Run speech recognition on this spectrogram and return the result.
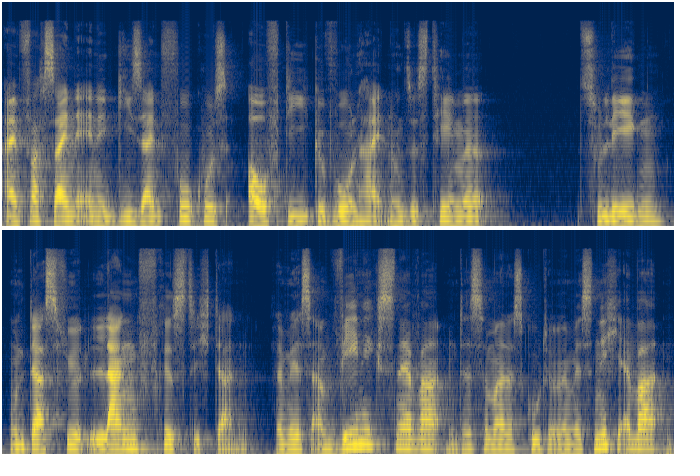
einfach seine Energie, seinen Fokus auf die Gewohnheiten und Systeme zu legen und das wird langfristig dann, wenn wir es am wenigsten erwarten, das ist immer das Gute, wenn wir es nicht erwarten,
